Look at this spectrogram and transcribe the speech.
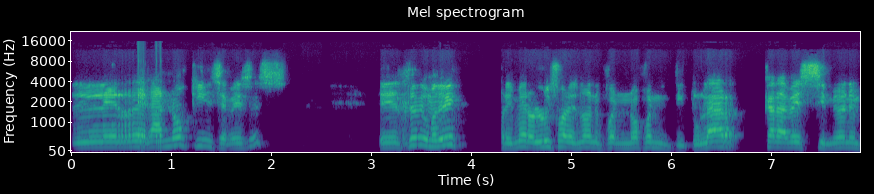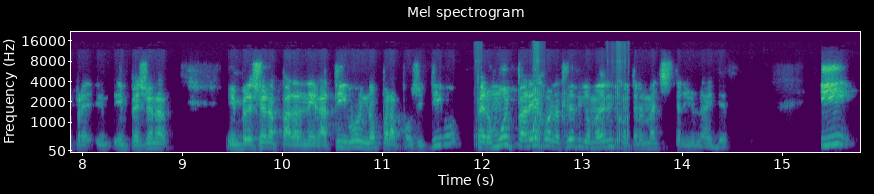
le reganó 15 veces. El Atlético de Madrid primero Luis Suárez no fue, no fue ni titular, cada vez Simeone impre- impresiona, impresiona para negativo y no para positivo, pero muy parejo el Atlético de Madrid contra el Manchester United. Y,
